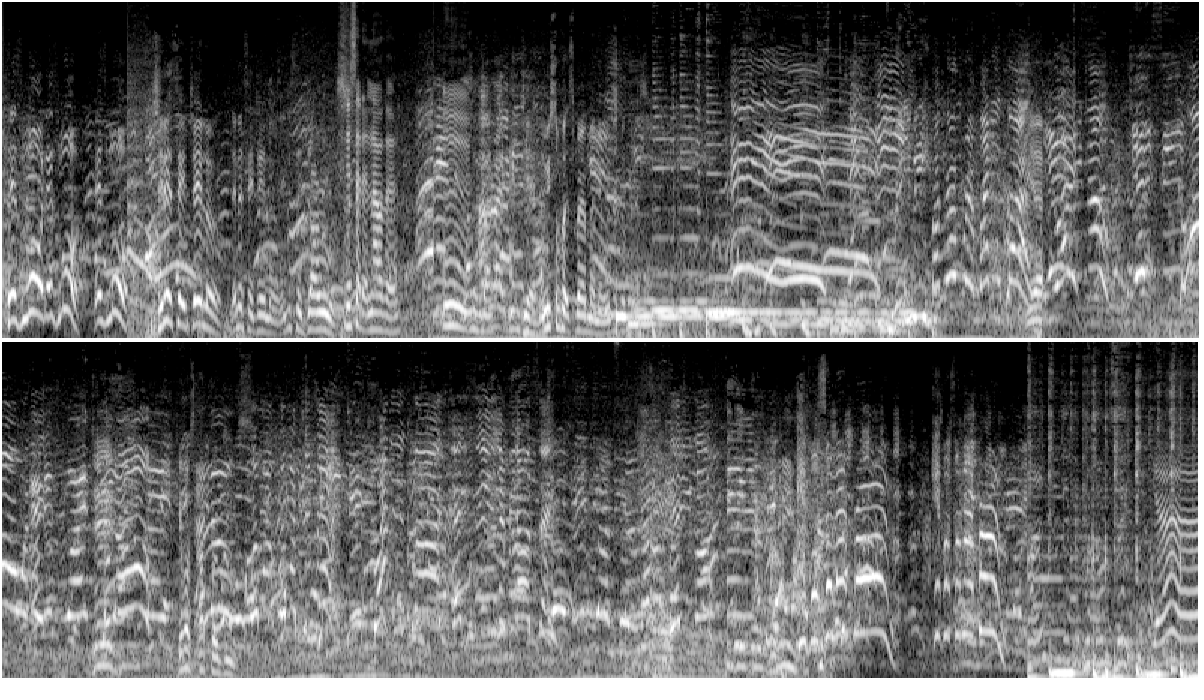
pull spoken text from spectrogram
There's more, there's more, there's more. She didn't say J Lo. They didn't say J Lo. They just said Ja Rule. She just said it now though. Mm. All right, DJ. Let me stop experimenting. We'll just do this. My girlfriend, Bonnie and Clyde. Yeah. You already know. Jacy, come on. It is why. Jacy, give us Afro beats. Give us some afro! Give us some afro! Yeah.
